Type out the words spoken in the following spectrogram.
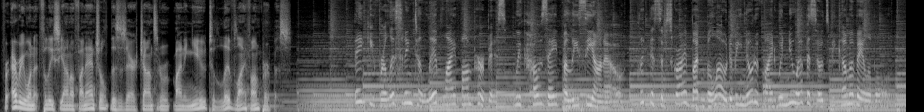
For everyone at Feliciano Financial, this is Eric Johnson reminding you to live life on purpose. Thank you for listening to Live Life on Purpose with Jose Feliciano. Click the subscribe button below to be notified when new episodes become available.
